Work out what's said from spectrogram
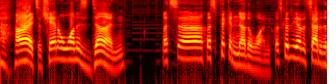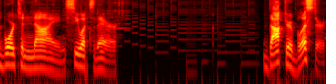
All right, so channel one is done. Let's uh let's pick another one. Let's go to the other side of the board to nine. See what's there. Dr. Blister.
